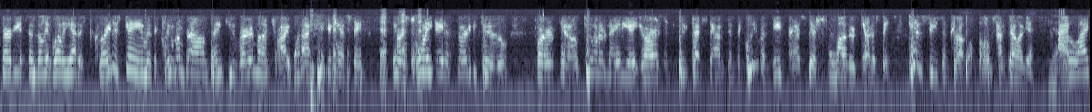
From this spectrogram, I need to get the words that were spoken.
30th in the league. Well, he had his greatest game as a Cleveland Brown. Thank you very much. Right when I picked against him, he was 28 of 32 for you know 288 yards and two touchdowns. And the Cleveland defense just smothered Tennessee. Tennessee's in trouble, folks. I'm telling you. Yeah. I like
